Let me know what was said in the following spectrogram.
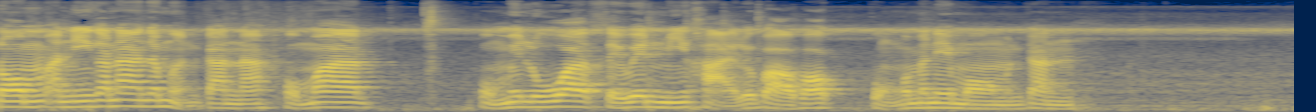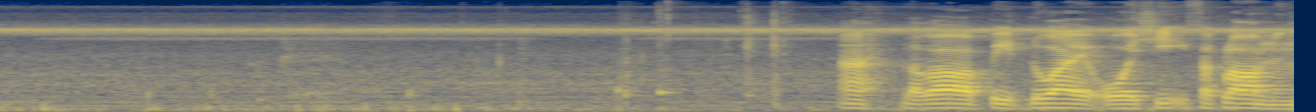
นมอันนี้ก็น่าจะเหมือนกันนะ ผมว่าผมไม่รู้ว่าเซเว่นมีขายหรือเปล่าเพราะผมก็ไม่ได้มองเหมือนกัน อะ แล้วก็ปิดด้วยโอชิอีกสักรอบหนึ่ง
